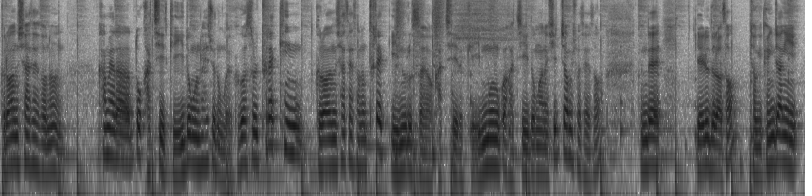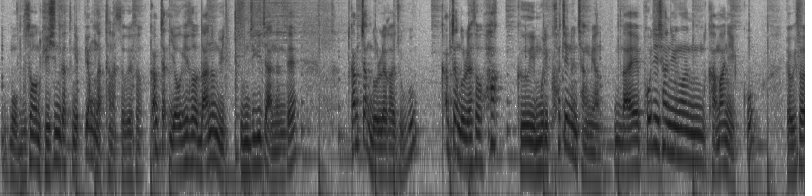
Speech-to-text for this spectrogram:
그런 shot에서는 카메라도 같이 이렇게 이동을 해주는 거예요. 그것을 tracking 그런 shot에서는 track in으로 써요. 같이 이렇게 인물과 같이 이동하는 시점 shot에서. 근데 예를 들어서 저기 굉장히 뭐 무서운 귀신 같은 게 뿅 나타났어. 그래서 깜짝 여기서 나는 위- 움직이지 않는데 깜짝 놀래가지고 깜짝 놀래서 확 그 인물이 커지는 장면. 나의 positioning은 가만히 있고 여기서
